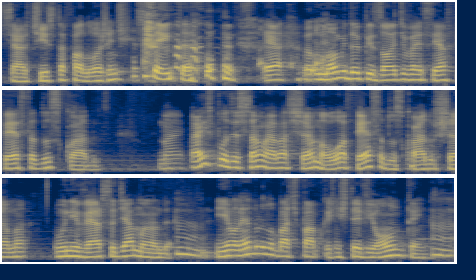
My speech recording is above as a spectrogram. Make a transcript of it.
Se a artista falou, a gente respeita. é, o nome do episódio vai ser a Festa dos Quadros. Mas a exposição, ela chama, ou a Festa dos Quadros chama Universo de Amanda. Hum. E eu lembro no bate-papo que a gente teve ontem, hum.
